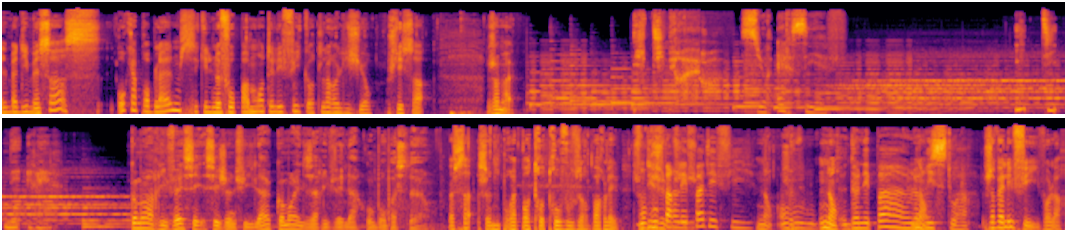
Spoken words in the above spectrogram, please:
Elle m'a dit, mais ça, aucun problème, c'est qu'il ne faut pas monter les filles contre la religion. Je dis ça, jamais. Itinéraire. Sur RCF. Itinéraire. Comment arrivaient ces, ces jeunes filles-là? Comment elles arrivaient là, au Bon Pasteur? Ben ça, je ne pourrais pas trop trop vous en parler. Je on dis, vous je- parlait je- pas des filles. Non, On je- vous non. donnait pas leur Non. histoire. J'avais les filles, voilà.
